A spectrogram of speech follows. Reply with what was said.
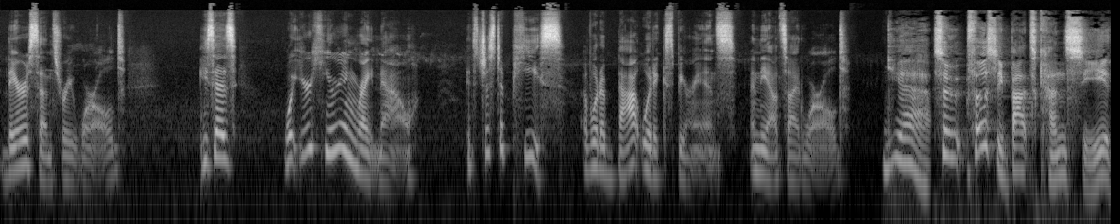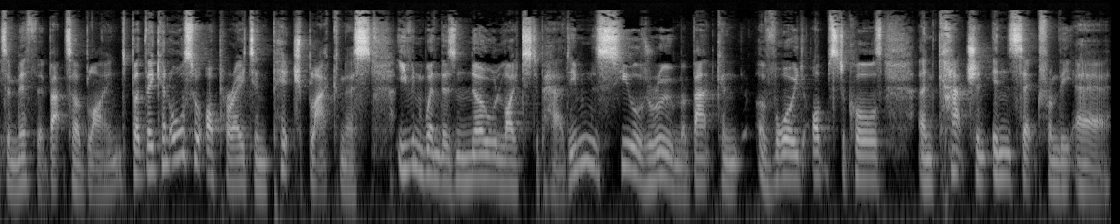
their sensory world. He says, What you're hearing right now, it's just a piece of what a bat would experience in the outside world. Yeah. So, firstly, bats can see. It's a myth that bats are blind, but they can also operate in pitch blackness, even when there's no light to be had. Even in a sealed room, a bat can avoid obstacles and catch an insect from the air.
